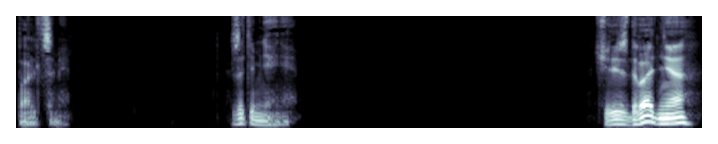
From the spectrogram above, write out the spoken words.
пальцами затемнение. Через два дня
